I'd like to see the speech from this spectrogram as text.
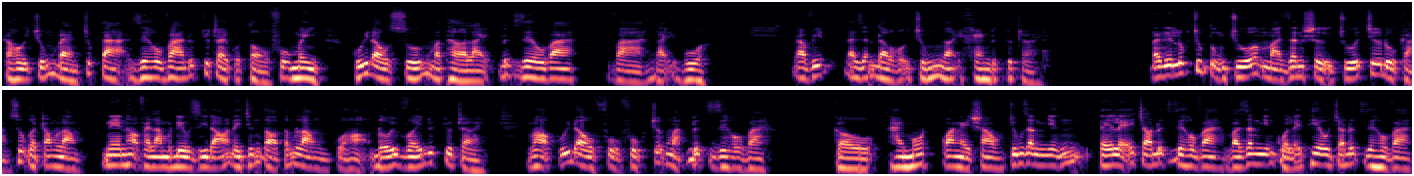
cả hội chúng bèn chúc tạ Jehovah Đức Chúa Trời của tổ phụ mình, cúi đầu xuống mà thờ lạy Đức Jehovah và lạy vua. David đã dẫn đầu hội chúng ngợi khen Đức Chúa Trời. Đã đến lúc chúc tụng Chúa mà dân sự Chúa chưa đủ cảm xúc ở trong lòng, nên họ phải làm một điều gì đó để chứng tỏ tấm lòng của họ đối với Đức Chúa Trời, và họ cúi đầu phủ phục trước mặt Đức Giê-hô-va. Câu 21 Qua ngày sau, chúng dâng những tế lễ cho Đức Giê-hô-va và dâng những của lễ thiêu cho Đức Giê-hô-va.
